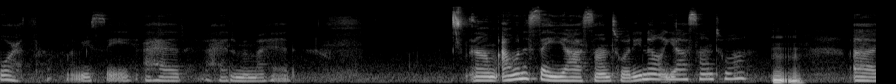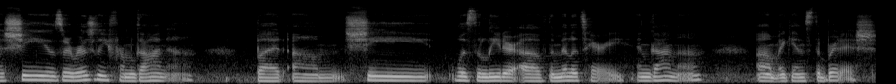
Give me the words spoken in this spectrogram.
Fourth, let me see. I had I had him in my head. Um, I want to say Yaa Asantewaa. Do you know Yaa Asantewaa? Uh, she was originally from Ghana, but um, she was the leader of the military in Ghana um, against the British,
